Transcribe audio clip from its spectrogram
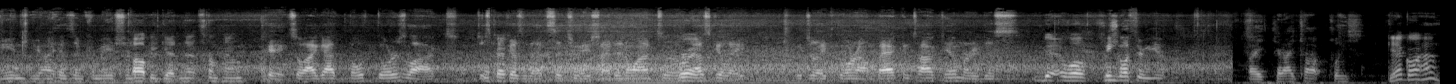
named. You uh, got his information. I'll be getting it from him. Okay, so I got both doors locked just Okay. because of that situation. I didn't want it to Right. escalate. Would you like to go around back and talk to him, or just? Yeah, well, we can go through you. Hi, can I talk, please? Yeah, go ahead.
